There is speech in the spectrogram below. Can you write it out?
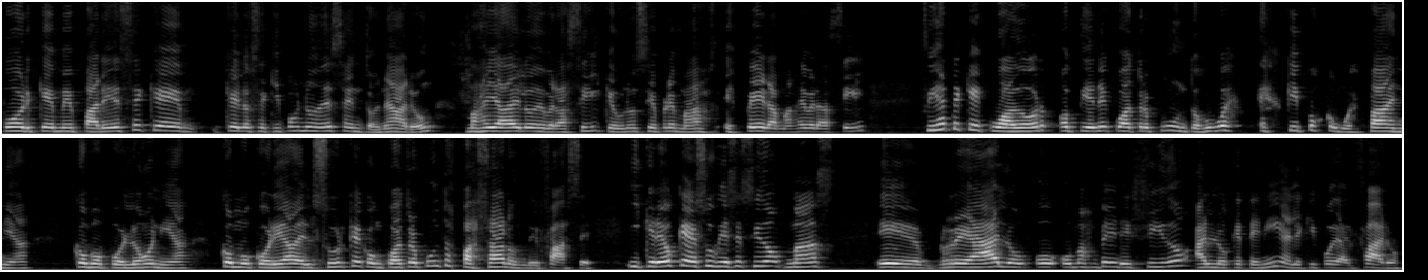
Porque me parece que, que los equipos no desentonaron, más allá de lo de Brasil, que uno siempre más espera, más de Brasil. Fíjate que Ecuador obtiene cuatro puntos. Hubo equipos como España, como Polonia, como Corea del Sur, que con cuatro puntos pasaron de fase. Y creo que eso hubiese sido más eh, real o, más merecido a lo que tenía el equipo de Alfaro.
